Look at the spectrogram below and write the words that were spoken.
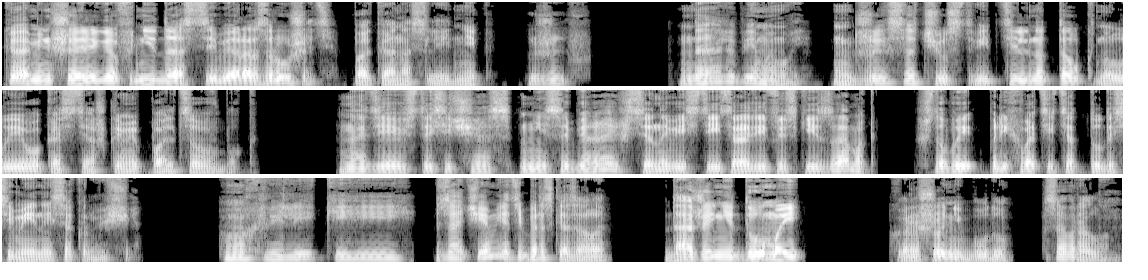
Камень Шеригов не даст себя разрушить, пока наследник жив. Да, любимый мой, Джиса чувствительно толкнула его костяшками пальцев в бок. Надеюсь, ты сейчас не собираешься навестить родительский замок, чтобы прихватить оттуда семейные сокровища? Ох, великий, зачем я тебе рассказала? Даже не думай. Хорошо, не буду, соврал он.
